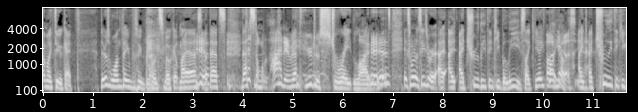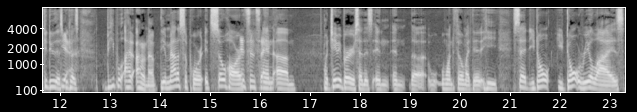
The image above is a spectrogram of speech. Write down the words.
I'm like, dude, okay. There's one thing between blowing smoke up my ass, Yeah. but that's that's Just don't lie to me. that's you're just straight lying. to me. But it's it's one of those things where I, I, I truly think he believes. Like you know, Oh, no, he does, I, yeah. I truly think you could do this Yeah. because people I, I don't know the amount of support. It's so hard. It's insane. And um, what Jamie Burger said this in in the one film I did. He said you don't you don't realize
